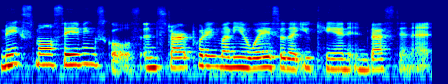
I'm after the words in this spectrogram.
Make small savings goals and start putting money away so that you can invest in it.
